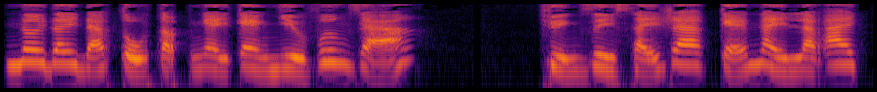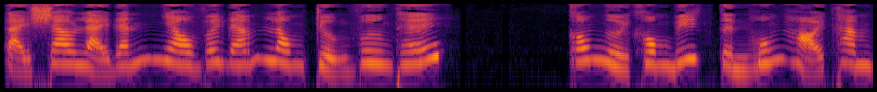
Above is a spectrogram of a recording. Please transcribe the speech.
Nơi đây đã tụ tập ngày càng nhiều vương giả. Chuyện gì xảy ra kẻ này là ai tại sao lại đánh nhau với đám long trượng vương thế? Có người không biết tình huống hỏi thăm,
